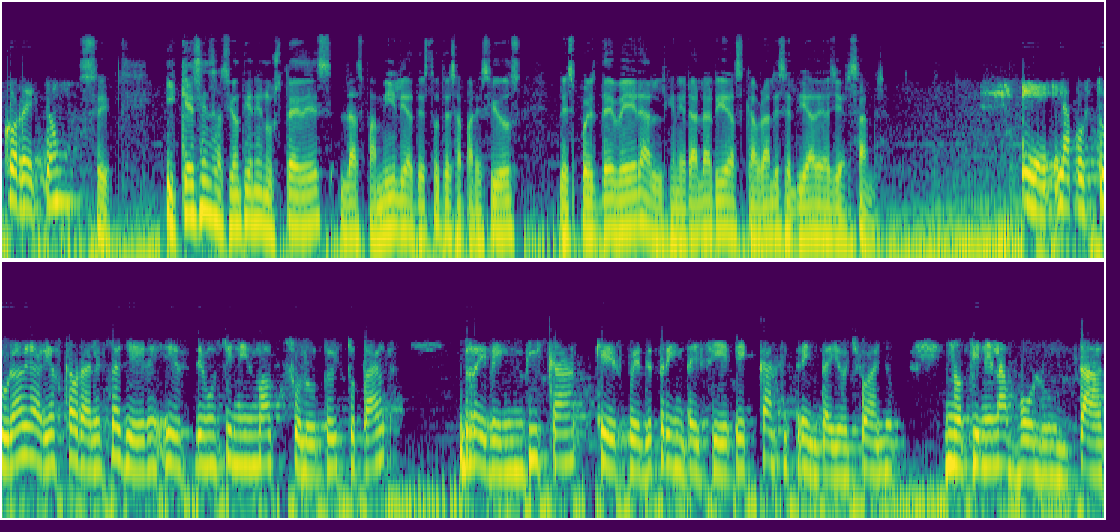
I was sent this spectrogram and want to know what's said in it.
Correcto. Sí. ¿Y qué sensación tienen ustedes, las familias de estos desaparecidos, después de ver al general Arias Cabrales el día de ayer, Sandra? Eh, la postura de Arias Cabrales ayer es de un cinismo absoluto y total. Reivindica que después de 37, casi 38 años, no tiene la voluntad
